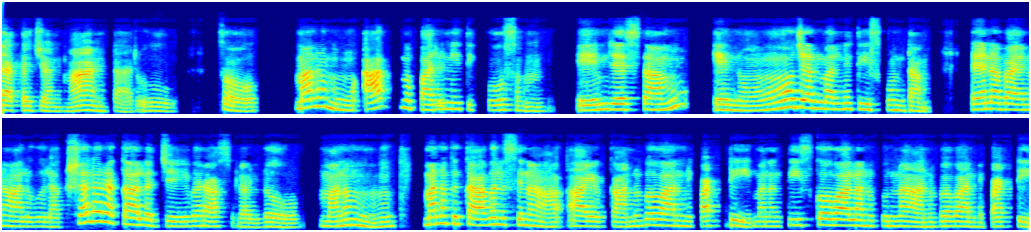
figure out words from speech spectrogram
గత జన్మ అంటారు. సో మనము ఆత్మ పరిణితి కోసం ఏం చేస్తాము? ఎన్నో జన్మల్ని తీసుకుంటాం. ఎనభై నాలుగు లక్షల రకాల జీవరాశులలో మనము మనకు కావలసిన ఆ యొక్క అనుభవాన్ని పట్టి మనం తీసుకోవాలనుకున్న అనుభవాన్ని పట్టి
